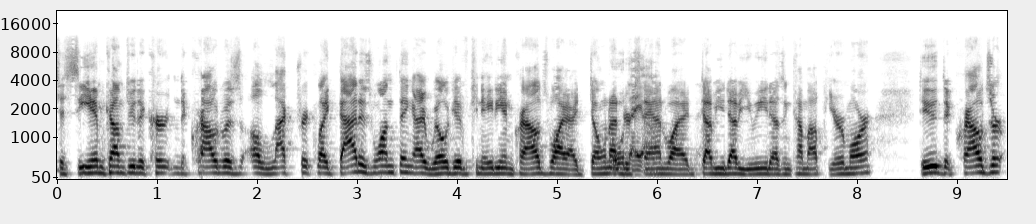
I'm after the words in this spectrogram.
to see him come through the curtain, the crowd was electric. Like that is one thing I will give Canadian crowds why I don't Oh, understand why WWE doesn't come up here more. Dude, the crowds are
